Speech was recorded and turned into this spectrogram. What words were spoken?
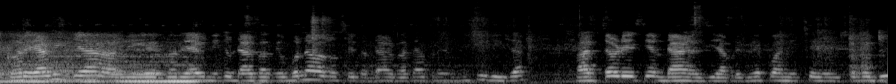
ઘરે આવી ગયા અને ઘરે આવીને જો દાળ ભાત એવું બનાવવાનું છે તો દાળ ભાત આપણે મૂકી દીધા ભાત ચડે છે અને દાળ હજી આપણે મેકવાની છે એવું છે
